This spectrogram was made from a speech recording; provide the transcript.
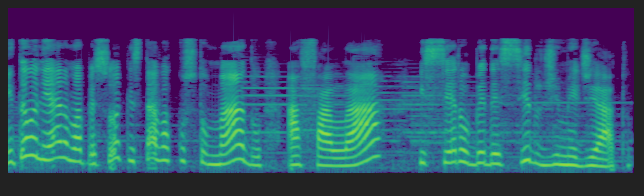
Então ele era uma pessoa que estava acostumado a falar e ser obedecido de imediato.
